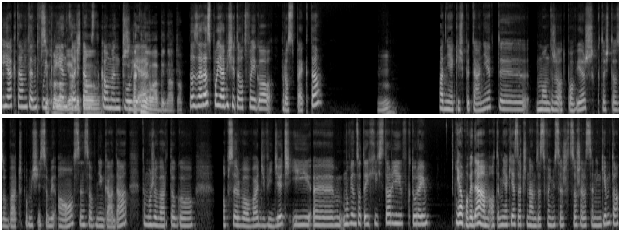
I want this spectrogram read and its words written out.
i jak tam ten twój klient coś tam to skomentuje, Przytaknęłaby na to. to zaraz pojawi się to od twojego prospekta, Mm. padnie jakieś pytanie, ty mądrze odpowiesz, ktoś to zobaczy, pomyśli sobie, o, sensownie gada, to może warto go obserwować, widzieć. I e, mówiąc o tej historii, w której ja opowiadałam o tym, jak ja zaczynałam ze swoim so- social sellingiem, to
